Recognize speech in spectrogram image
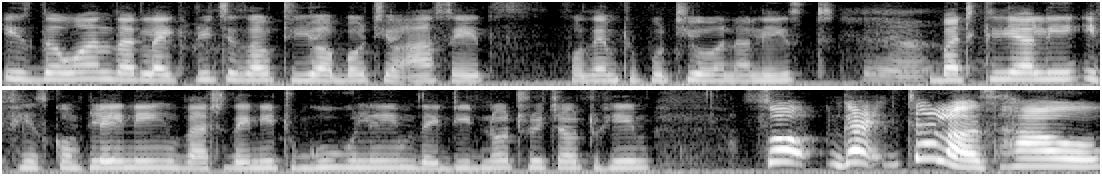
is the one that like reaches out to you about your assets for them to put you on a list. Yeah. But clearly, if he's complaining that they need to Google him, they did not reach out to him. So, guy, tell us how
